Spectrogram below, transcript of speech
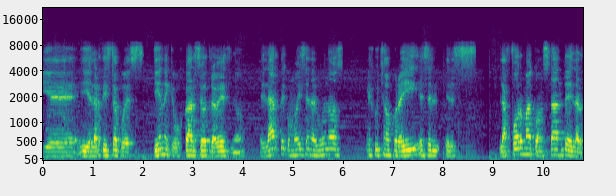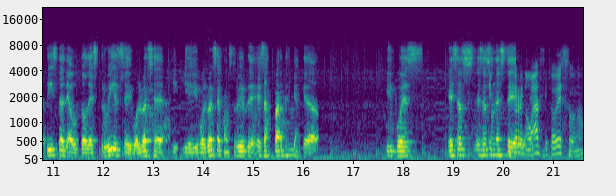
Eh, y, el artista, pues, tiene que buscarse otra vez, ¿no? El arte, como dicen algunos, he escuchado por ahí, es el, es la forma constante del artista de autodestruirse y volverse, y, volverse a construir de esas partes que han quedado. Y pues esas, esas son este... Hay que renovarse y todo eso, ¿no?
